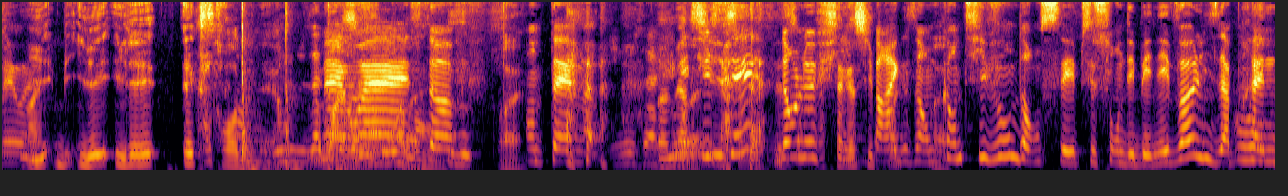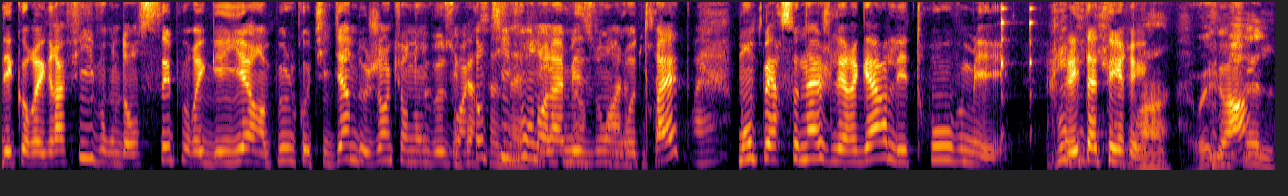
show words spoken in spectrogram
Mais ouais. Il, il est, il est extraordinaire. Il nous a Mais pas- ouais, sauf, Ouais. on t'aime. Bah, tu sais, dans le film, réciproque. par exemple, Ouais. quand ils vont danser, ce sont des bénévoles, ils apprennent des chorégraphies, ils vont danser pour égayer un peu le quotidien de gens qui en ont besoin. Quand ils vont dans la maison de retraite, ouais. mon personnage les regarde, les trouve, mais elle est atterrée. Ouais. oui. Tu vois Michel,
